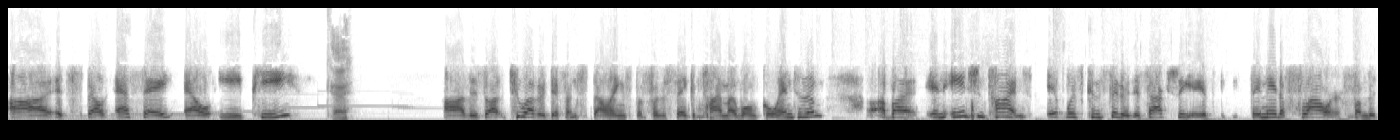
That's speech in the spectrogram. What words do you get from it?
uh, it's spelled S A L E P. Okay. Uh, there's uh, two other different spellings, but for the sake of time, I won't go into them. Uh, but in ancient times, it was considered. It's actually it, they made a flour from the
